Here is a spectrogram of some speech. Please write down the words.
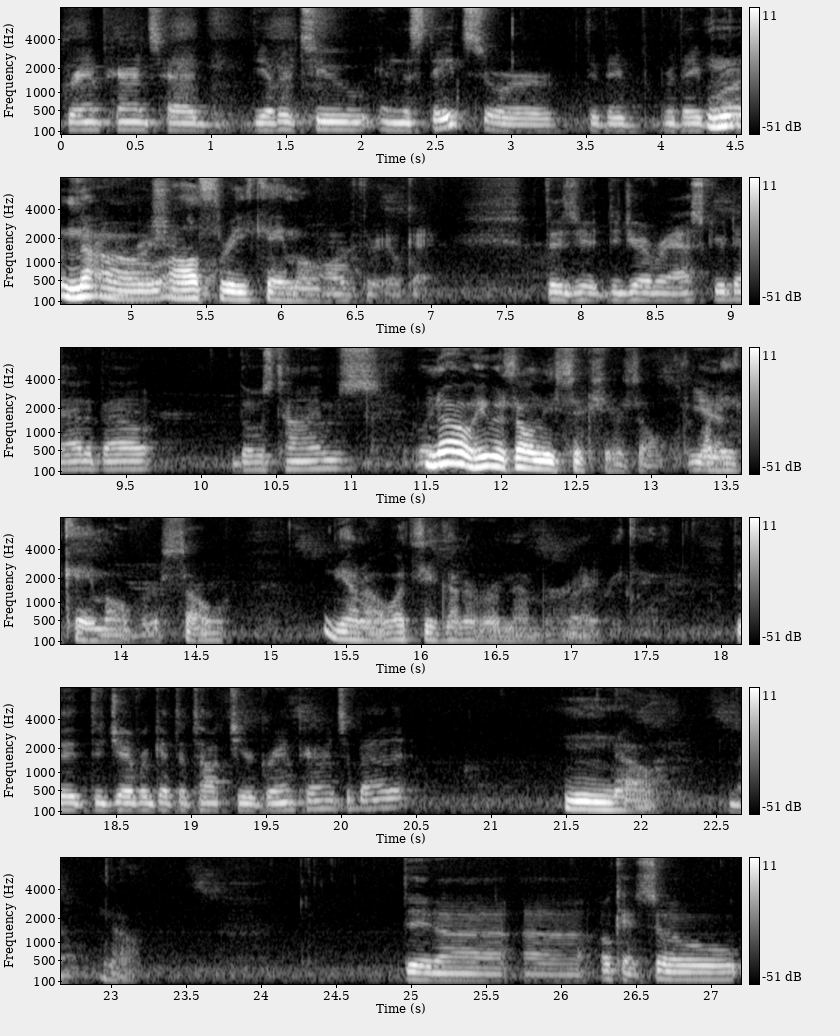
grandparents had the other two in the states, or did they were they brought? No, all three came over. All three. Okay. Did you did you ever ask your dad about those times? Like- No, he was only six years old Yeah. when he came over, so, you know, what's he going to remember and everything? Did Did you ever get to talk to your grandparents about it? No, No. no. Did uh, uh okay, so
